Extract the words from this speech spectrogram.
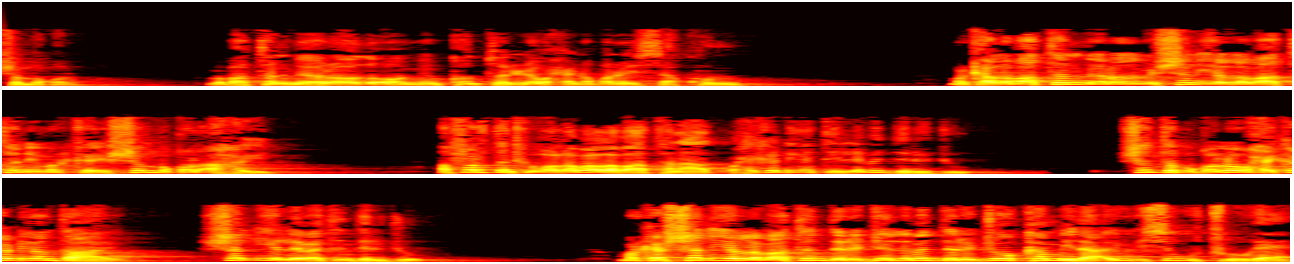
shan boqol. Labaatan meelood oo min kontonina waxay noqonaysaa kun. Marka labaatan meelood oo min shan iyo labaatani markay shan boqol ahayd afartankii waa laba labaatanaad waxay ka dhigan tahay laba derajo shanta boqolna waxay ka dhigan tahay shan iyo labaatan derajo marka shan iyo labaatan derajo laba derajoo ka mida ayuu isagu joogaa.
